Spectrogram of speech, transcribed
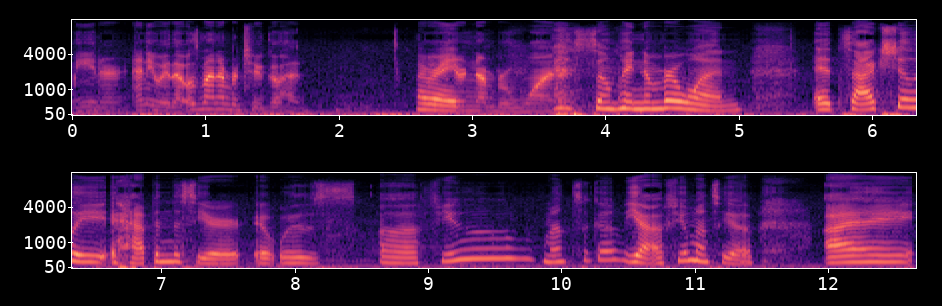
Meaner. Anyway that was my number two. Go ahead All right. your number one So my number one, it's actually it happened this year. It was a few months ago. Yeah, a few months ago. I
